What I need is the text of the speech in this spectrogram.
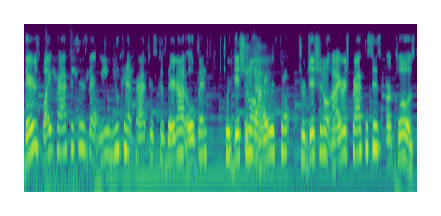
There's white practices that mean you can't practice because they're not open. Traditional exactly. Irish traditional Irish practices are closed.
